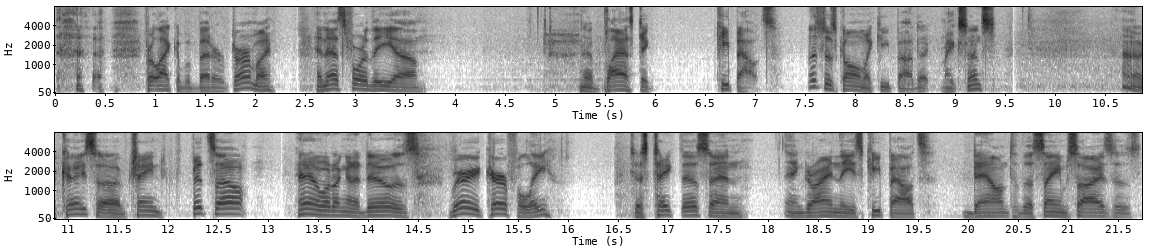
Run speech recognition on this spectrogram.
for lack of a better term, I, and that's for the, uh, the plastic keep outs. Let's just call them a keep out. That makes sense. Okay, so I've changed bits out. And what I'm going to do is very carefully just take this and and grind these keep outs down to the same size as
